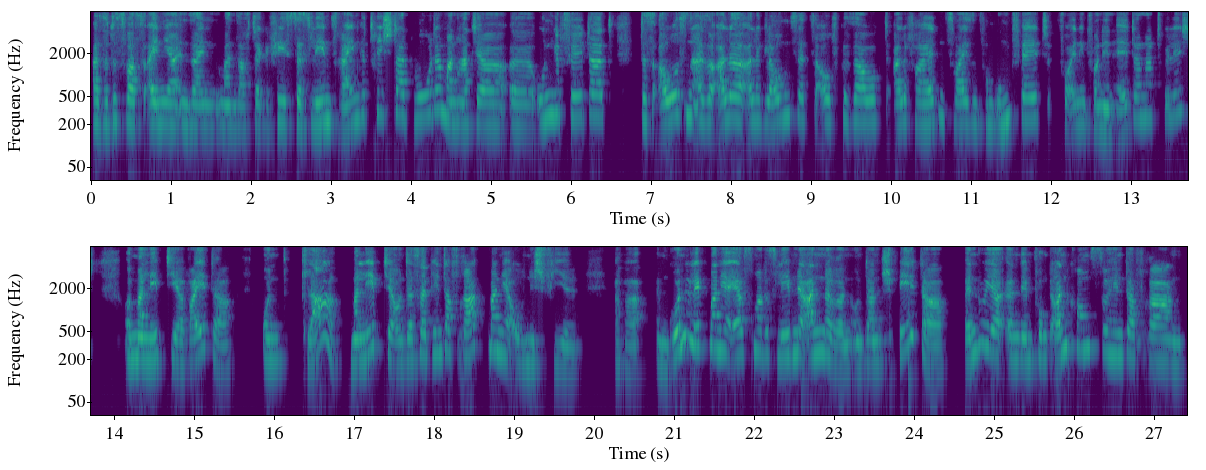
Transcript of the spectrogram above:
Also das, was ein ja in sein, man sagt ja, Gefäß des Lebens reingetrichtert wurde. Man hat ja äh, ungefiltert das Außen, also alle, alle Glaubenssätze aufgesaugt, alle Verhaltensweisen vom Umfeld, vor allen Dingen von den Eltern natürlich. Und man lebt ja weiter. Und klar, man lebt ja und deshalb hinterfragt man ja auch nicht viel. Aber im Grunde lebt man ja erstmal das Leben der anderen und dann später, wenn du ja an dem Punkt ankommst, zu hinterfragen,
